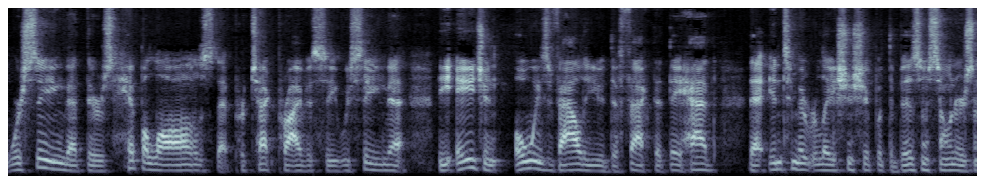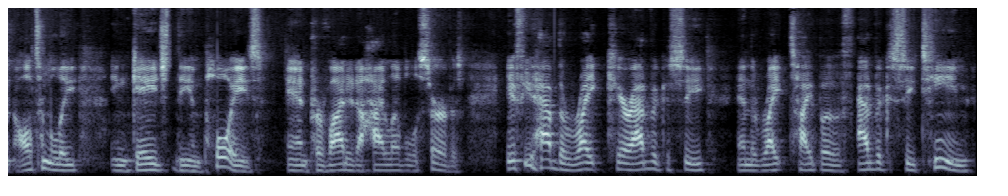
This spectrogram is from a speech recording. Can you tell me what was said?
we're seeing that there's HIPAA laws that protect privacy. We're seeing that the agent always valued the fact that they had that intimate relationship with the business owners and ultimately engaged the employees and provided a high level of service. If you have the right care advocacy and the right type of advocacy team,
